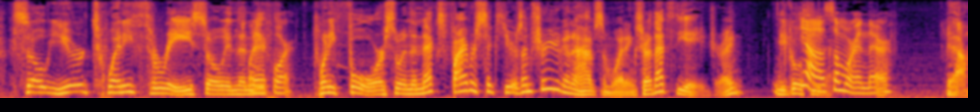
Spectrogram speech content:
So you're 23. So in the 24. next 24. So in the next five or six years, I'm sure you're going to have some weddings. Sarah, that's the age, right? You go Yeah, somewhere in there. Yeah.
